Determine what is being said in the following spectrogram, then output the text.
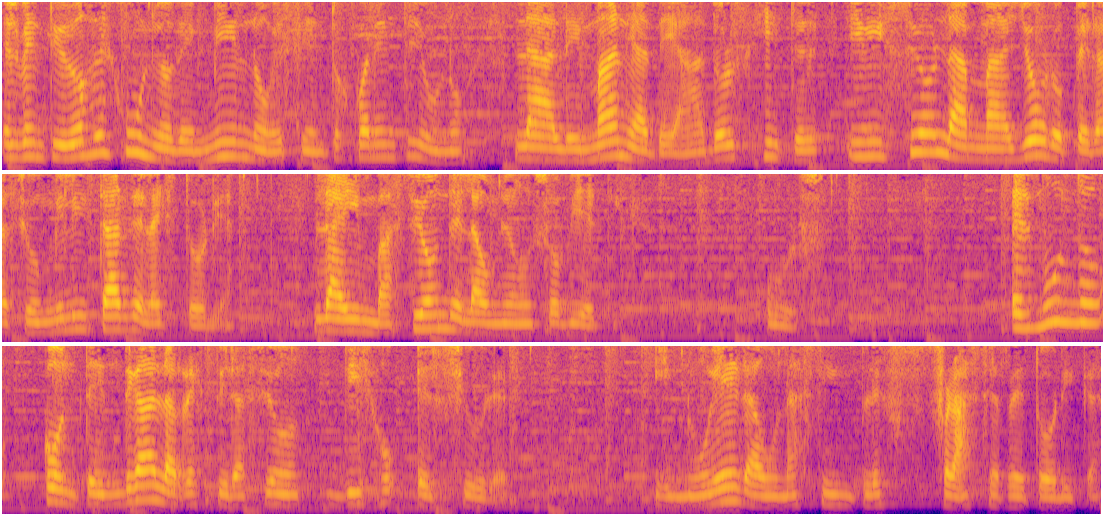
El 22 de junio de 1941, la Alemania de Adolf Hitler inició la mayor operación militar de la historia, la invasión de la Unión Soviética, URSS. El mundo contendrá la respiración, dijo el Führer, y no era una simple frase retórica.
